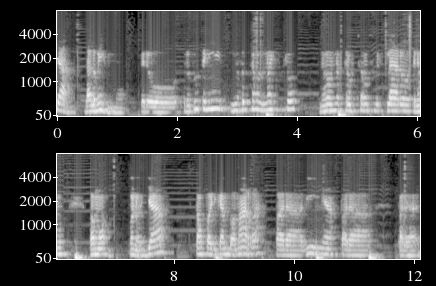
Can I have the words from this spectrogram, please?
ya, da lo mismo. Pero, pero tú tenés, nosotros tenemos nuestro, tenemos nuestra opción súper claro, tenemos, vamos, bueno, ya estamos fabricando amarras para viñas, para, para,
